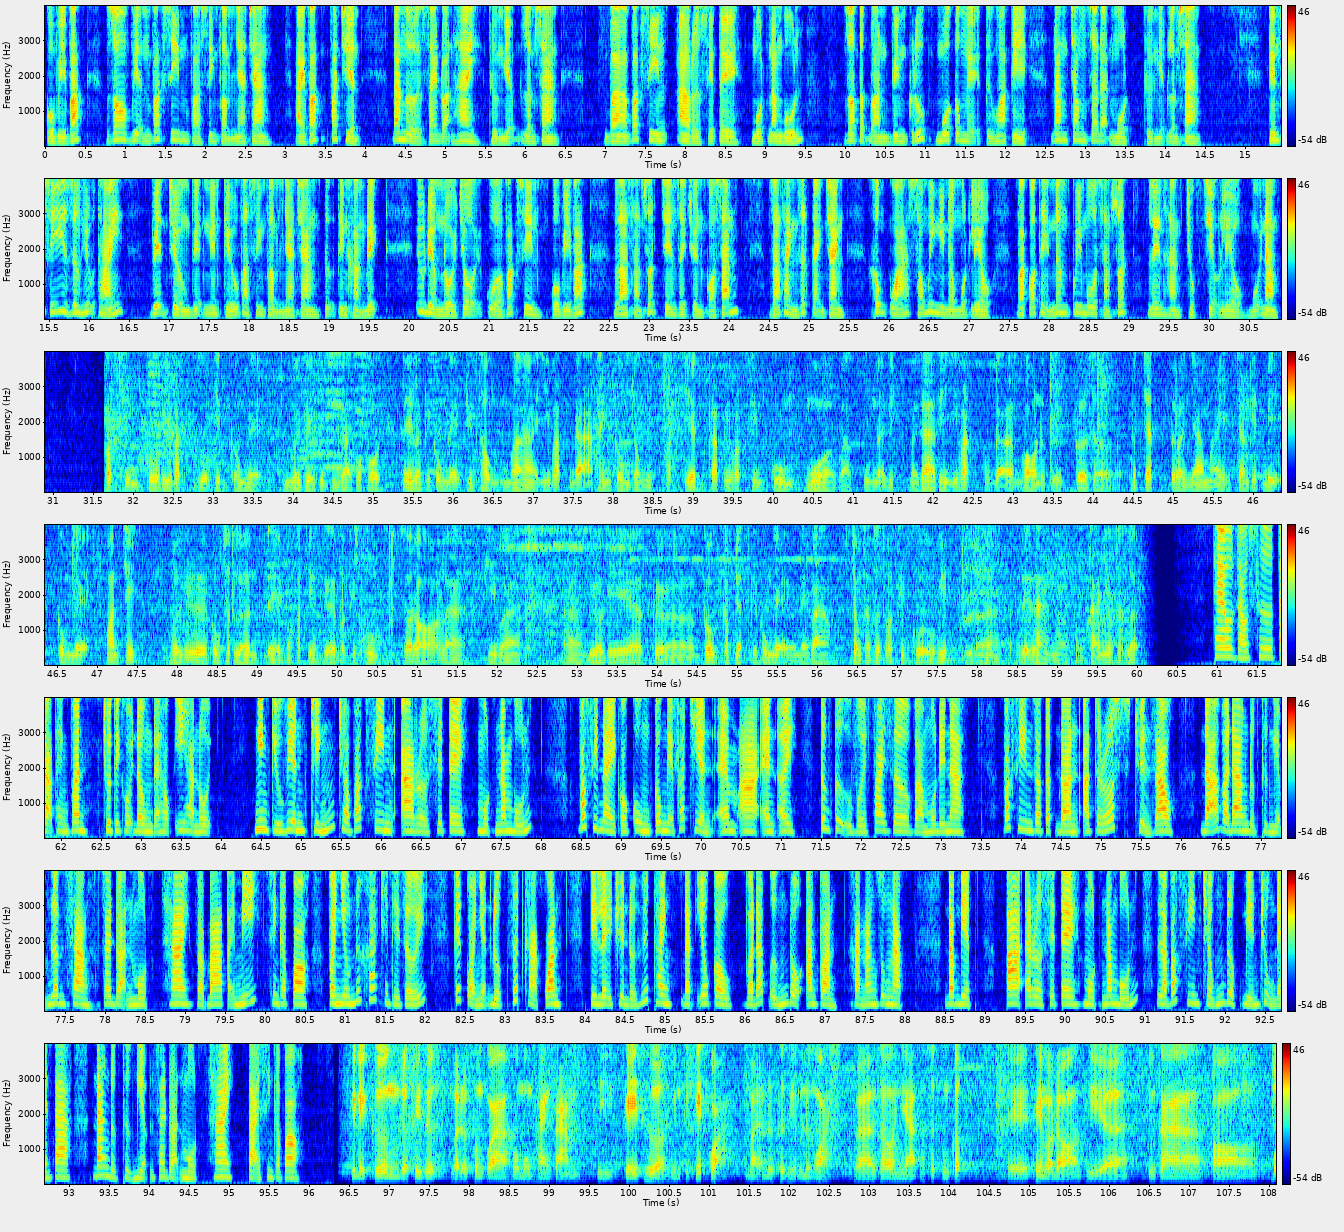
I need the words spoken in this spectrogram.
Covivac do Viện Vaccine và Sinh phẩm Nha Trang, IVAC phát triển, đang ở giai đoạn 2 thử nghiệm lâm sàng và vaccine ARCT-154 do tập đoàn Vingroup mua công nghệ từ Hoa Kỳ đang trong giai đoạn 1 thử nghiệm lâm sàng. Tiến sĩ Dương Hữu Thái, Viện trưởng Viện Nghiên cứu và Sinh phẩm Nha Trang tự tin khẳng định, ưu điểm nổi trội của vaccine Covivac là sản xuất trên dây chuyền có sẵn, giá thành rất cạnh tranh, không quá 60.000 đồng một liều và có thể nâng quy mô sản xuất lên hàng chục triệu liều mỗi năm. Vaccine Covivac dựa trên công nghệ nuôi cấy trên trứng gà có phôi. Đây là cái công nghệ truyền thống mà Ivac đã thành công trong việc phát triển các cái vaccine cúm mùa và cúm đại dịch. Ngoài ra thì Ivac cũng đã có được cái cơ sở vật chất tức là nhà máy, trang thiết bị, công nghệ hoàn chỉnh với cái công suất lớn để mà phát triển cái vaccine cúm. Do đó là khi mà à, đưa cái, ờ, cái cập nhật cái công nghệ này vào trong sản xuất vaccine COVID thì nó dễ dàng mà cũng khá nhiều thuận lợi. Theo giáo sư Tạ Thành Văn, Chủ tịch Hội đồng Đại học Y Hà Nội, nghiên cứu viên chính cho vaccine ARCT-154. Vaccine này có cùng công nghệ phát triển mRNA, tương tự với Pfizer và Moderna. Vaccine do tập đoàn Atheros chuyển giao đã và đang được thử nghiệm lâm sàng giai đoạn 1, 2 và 3 tại Mỹ, Singapore và nhiều nước khác trên thế giới. Kết quả nhận được rất khả quan, tỷ lệ chuyển đổi huyết thanh đạt yêu cầu và đáp ứng độ an toàn, khả năng dung nạp. Đặc biệt, ARCT-154 là vaccine chống được biến chủng Delta đang được thử nghiệm giai đoạn 1, 2 tại Singapore. Cái đề cương được xây dựng và được thông qua hôm 2 tháng 8 thì kế thừa những cái kết quả mà đã được thử nghiệm ở nước ngoài và do nhà sản xuất cung cấp. Thế thêm vào đó thì ờ, chúng ta có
